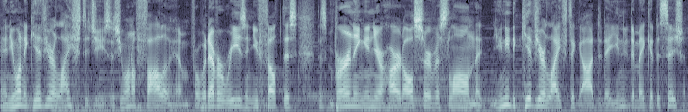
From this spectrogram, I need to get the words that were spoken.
and you want to give your life to Jesus. You want to follow Him. For whatever reason, you felt this, this burning in your heart all service long that you need to give your life to God today. You need to make a decision.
